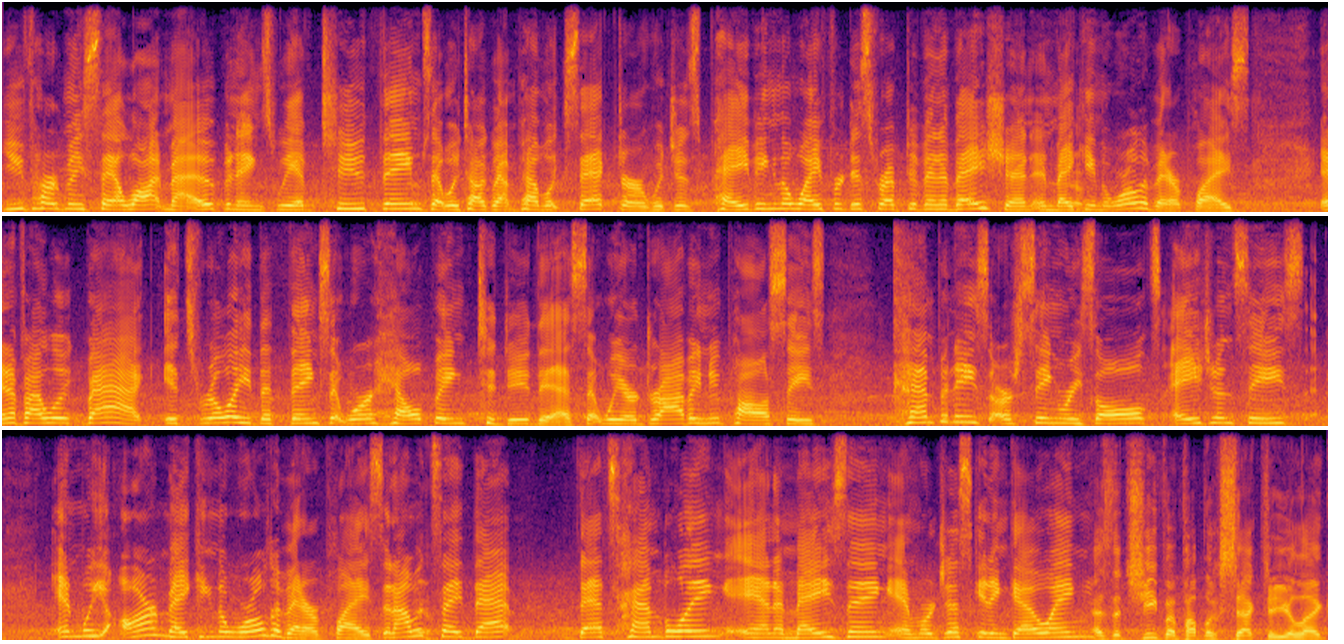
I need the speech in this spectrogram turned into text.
you've heard me say a lot in my openings, we have two themes that we talk about in public sector, which is paving the way for disruptive innovation and making the world a better place. And if I look back, it's really the things that we're helping to do this, that we are driving new policies, companies are seeing results, agencies, and we are making the world a better place. And I would Yeah. say that that's humbling and amazing, and we're just getting going. As the chief of public sector, you're like,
